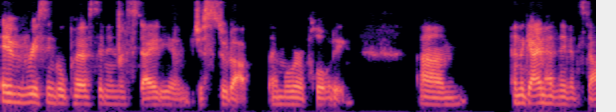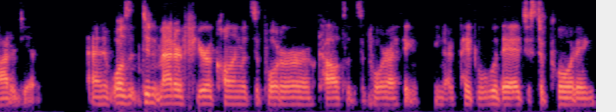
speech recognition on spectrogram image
every single person in the stadium just stood up and were applauding. Um, and the game hadn't even started yet and it wasn't didn't matter if you're a Collingwood supporter or a Carlton supporter. I think you know people were there just applauding,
